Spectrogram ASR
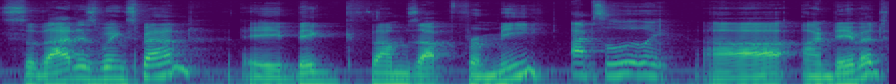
so that is Wingspan. A big thumbs up from me. absolutely. Uh, I'm David.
